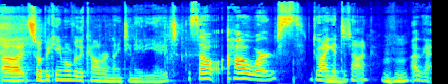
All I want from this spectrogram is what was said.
uh, so it became over the counter in 1988. So how it works? Do I get to talk? Mm-hmm. Okay.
